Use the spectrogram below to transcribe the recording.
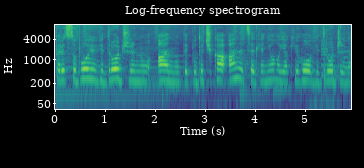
перед собою відроджену Анну, типу дочка Анни це для нього як його відроджена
